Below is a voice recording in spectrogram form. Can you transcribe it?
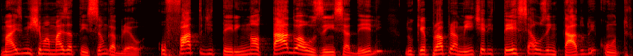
Mas me chama mais atenção, Gabriel, o fato de terem notado a ausência dele do que propriamente ele ter se ausentado do encontro.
